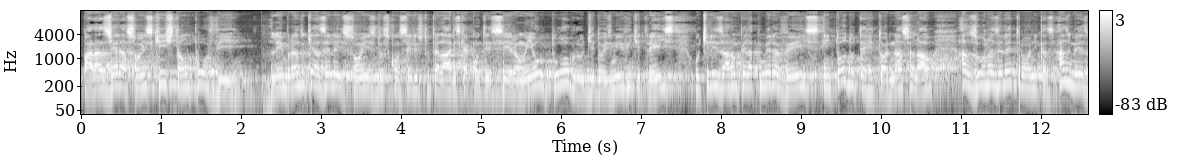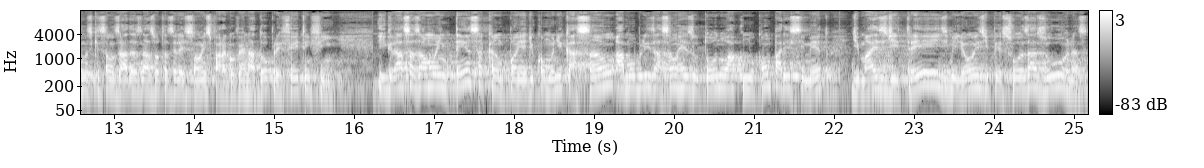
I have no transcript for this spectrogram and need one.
para as gerações que estão por vir. Lembrando que as eleições dos conselhos tutelares que aconteceram em outubro de 2023 utilizaram pela primeira vez em todo o território nacional as urnas eletrônicas, as mesmas que são usadas nas outras eleições para governador, prefeito, enfim. E graças a uma intensa campanha de comunicação, a mobilização resultou no, no comparecimento de mais de 3 milhões de pessoas às urnas,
